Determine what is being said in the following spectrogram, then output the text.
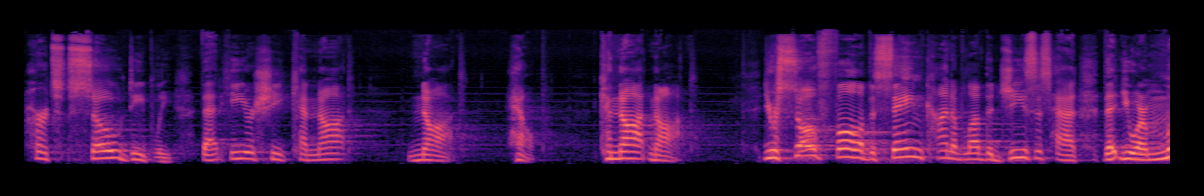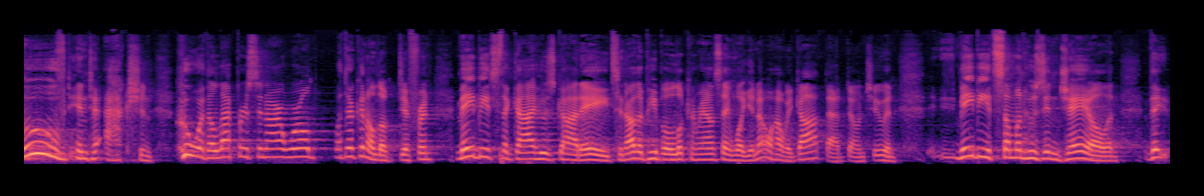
hurts so deeply that he or she cannot not help. Cannot not. You're so full of the same kind of love that Jesus had that you are moved into action. Who are the lepers in our world? Well, they're going to look different. Maybe it's the guy who's got AIDS, and other people are looking around saying, Well, you know how we got that, don't you? And maybe it's someone who's in jail, and they,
